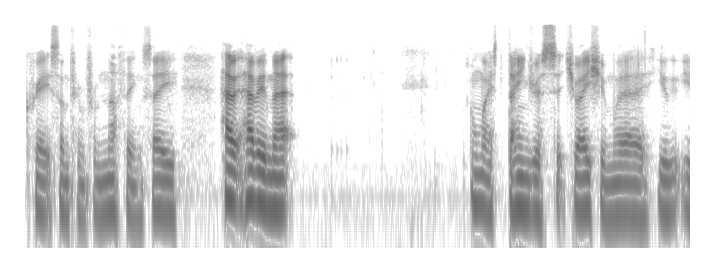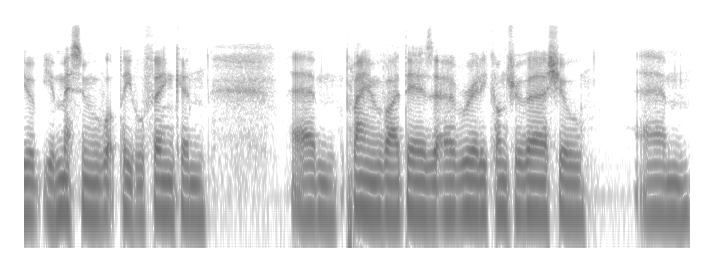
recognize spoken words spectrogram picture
create something from nothing. So having that almost dangerous situation where you, you you're messing with what people think and um, playing with ideas that are really controversial um,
